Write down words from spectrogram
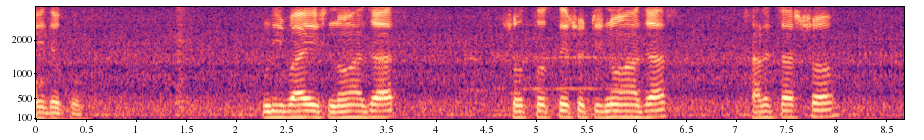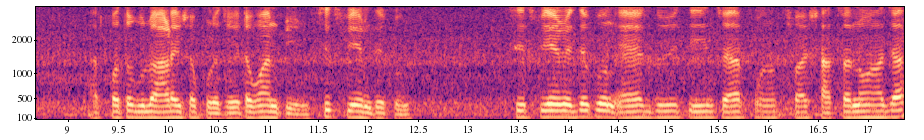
এই দেখুন। কুড়ি বাইশ ন হাজার সত্তর তেষট্টি ন হাজার সাড়ে চারশো, আর কতগুলো আড়াইশো পড়েছে, এটা ওয়ান পিএম সিক্স পিএম দেখুন। সিক্স পিএমে দেখুন, এক, দুই, তিন, চার, পাঁচ, ছয়, সাতটা ন হাজার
